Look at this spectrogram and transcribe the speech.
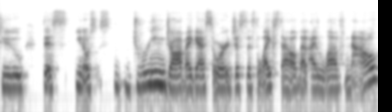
to this you know dream job i guess or just this lifestyle that i love now.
